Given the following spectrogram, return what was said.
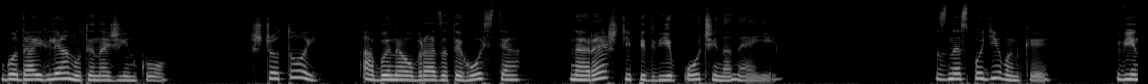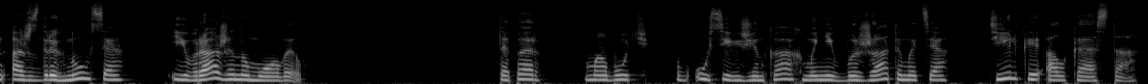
бодай глянути на жінку, що той, аби не образити гостя, нарешті підвів очі на неї. З несподіванки він аж здригнувся і вражено мовив. Тепер, мабуть, в усіх жінках мені ввижатиметься тільки Алкеста.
